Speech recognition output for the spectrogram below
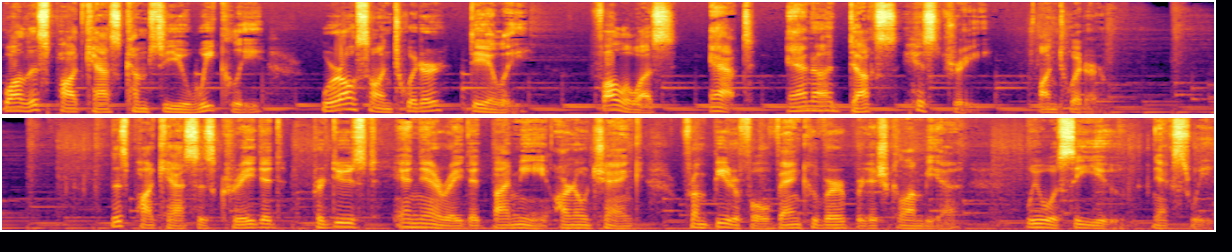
While this podcast comes to you weekly, we're also on Twitter daily. Follow us at Ana Ducks History on Twitter. This podcast is created, produced, and narrated by me, Arnold Chang, from beautiful Vancouver, British Columbia. We will see you next week.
